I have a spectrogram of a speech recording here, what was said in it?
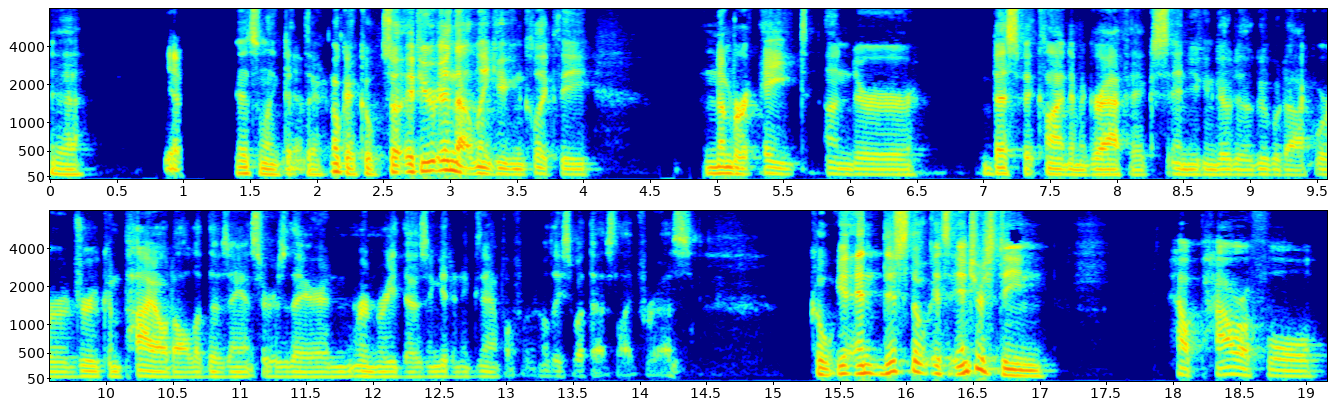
Yeah. Yeah. It's linked yep. up there. Okay, cool. So if you're in that link, you can click the number eight under best fit client demographics, and you can go to a Google Doc where Drew compiled all of those answers there and, and read those and get an example for at least what that's like for us. Cool. Yeah, and this though it's interesting how powerful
